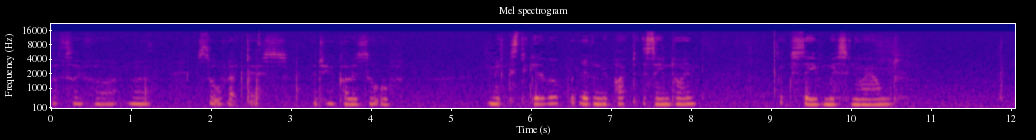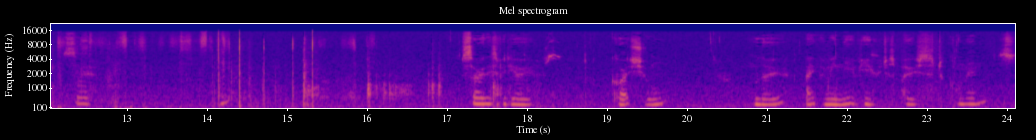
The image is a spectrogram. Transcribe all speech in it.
But so far, no. It's sort of like this. The two colours sort of mixed together, but they're going to be packed at the same time. It's like save messing around. So. Sorry this video is quite short, although like, I mean if you could just post comments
